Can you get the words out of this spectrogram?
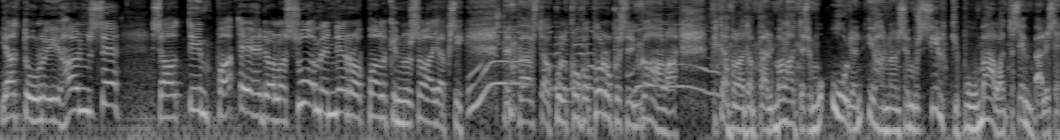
Ja tulihan se. Sä oot Timppa ehdolla Suomen Nero-palkinnon saajaksi. Me päästään kuule koko porukka sen gaalaan. Mitä mä laitan päälle? Mä laitan sen mun uuden ihanan semmoisen silkkipuu. Mä laitan sen päälle se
